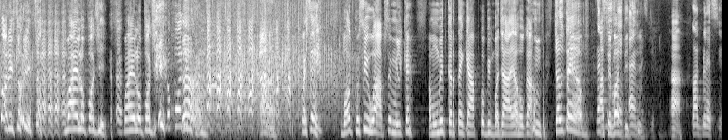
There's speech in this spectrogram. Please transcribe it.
सॉरी सॉरी मायलो पौजी मायलो पौजी वैसे बहुत खुशी हुआ आपसे मिलके। हम उम्मीद करते हैं कि आपको भी मज़ा आया होगा। हम चलते हैं अब। आशीर्वाद दीजिए। हाँ God bless you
